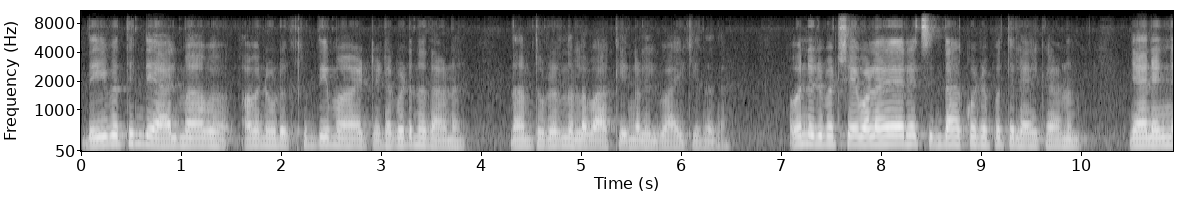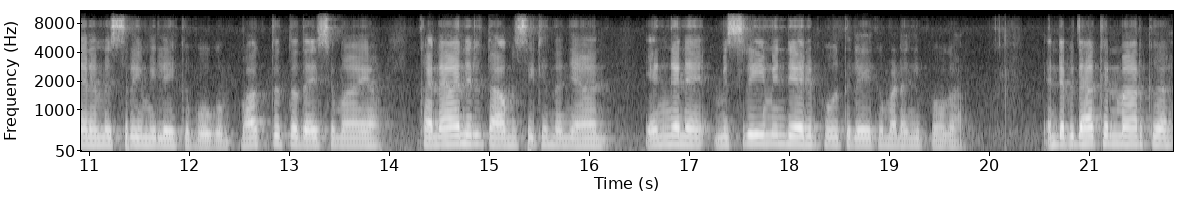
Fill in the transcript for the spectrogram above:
ദൈവത്തിന്റെ ആത്മാവ് അവനോട് ഹൃദ്യമായിട്ട് ഇടപെടുന്നതാണ് നാം തുടർന്നുള്ള വാക്യങ്ങളിൽ വായിക്കുന്നത്. അവനൊരു പക്ഷേ വളരെ ചിന്താക്കുഴപ്പത്തിലായി കാണും. ഞാൻ എങ്ങനെ മിശ്രീമിലേക്ക് പോകും? വാക്തത്വ ദേശമായ കനാനിൽ താമസിക്കുന്ന ഞാൻ എങ്ങനെ മിശ്രീമിന്റെ അനുഭവത്തിലേക്ക് മടങ്ങിപ്പോകാം? എന്റെ പിതാക്കന്മാർക്ക്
